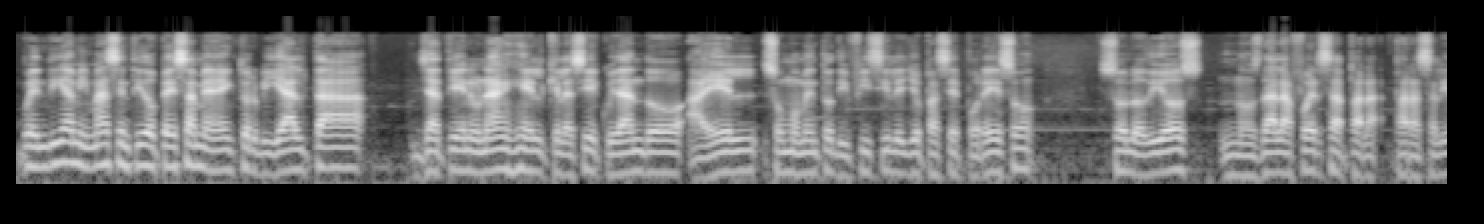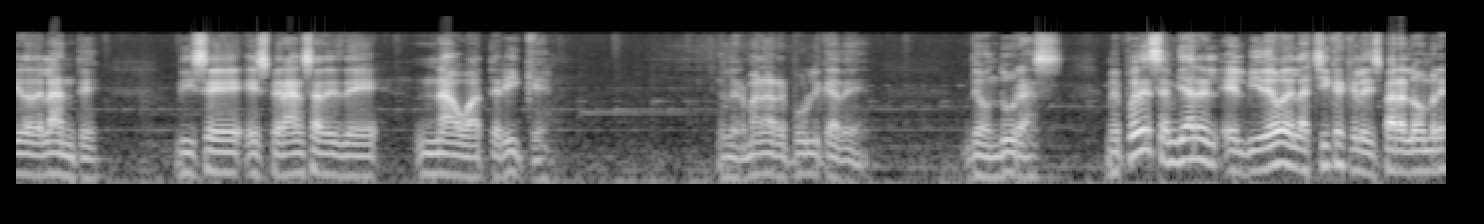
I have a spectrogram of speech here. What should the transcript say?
Buen día, mi más sentido pésame a Héctor Villalta, ya tiene un ángel que la sigue cuidando a él. Son momentos difíciles, yo pasé por eso. Solo Dios nos da la fuerza para, salir adelante. Dice Esperanza desde Nahuaterique, en la hermana república de, Honduras. ¿Me puedes enviar el, el, video de la chica que le dispara al hombre?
